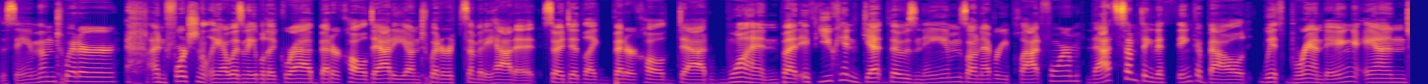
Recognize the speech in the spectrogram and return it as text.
the same on Twitter. Unfortunately, I wasn't able to grab Better Call Daddy on Twitter. Somebody had it. So I did like Better Call Dad 1. But if you can get those names on every platform, that's something to think about with branding and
